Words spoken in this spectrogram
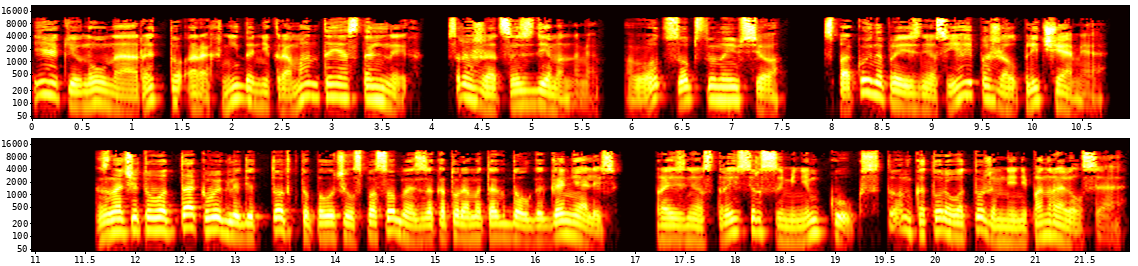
Я кивнул на Аретто, Арахнида, Некроманта и остальных. Сражаться с демонами. Вот, собственно, и все. Спокойно произнес я и пожал плечами. «Значит, вот так выглядит тот, кто получил способность, за которой мы так долго гонялись», произнес трейсер с именем Кукс, тон которого тоже мне не понравился.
